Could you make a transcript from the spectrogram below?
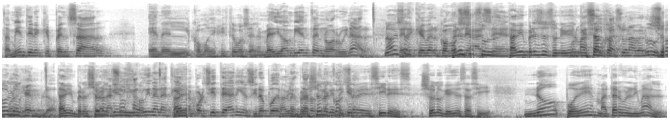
también tiene que pensar en el, como dijiste vos, en el medio ambiente, en no arruinar. No, eso, Tenés que ver cómo pero se eso es un- hace. está bien, pero eso es un nivel más soja alto. es una verdura, Yo por lo- ejemplo. Está bien, pero yo Pero lo la que soja digo. arruina la tierra bien. por siete años y no podés Está bien, plantar pero yo lo que te quiero decir es, yo lo que digo es así, no podés matar a un animal,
